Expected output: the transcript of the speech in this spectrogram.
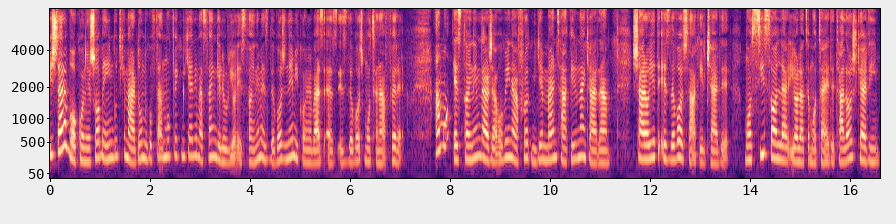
بیشتر واکنش ها به این بود که مردم می‌گفتن ما فکر می‌کردیم اصلا گلوریا استاینم ازدواج نمی‌کنه و از ازدواج متنفره. اما استاینم در جواب این افراد میگه من تغییر نکردم. شرایط ازدواج تغییر کرده. ما سی سال در ایالات متحده تلاش کردیم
